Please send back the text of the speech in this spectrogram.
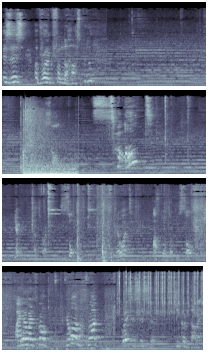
Is this a prank from the hospital? Salt. Salt? Yep, that's right. Salt. You know what? Hospitals don't use salt. I know where it's from. Come on, let's run. Where's your sister? She could have done it.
